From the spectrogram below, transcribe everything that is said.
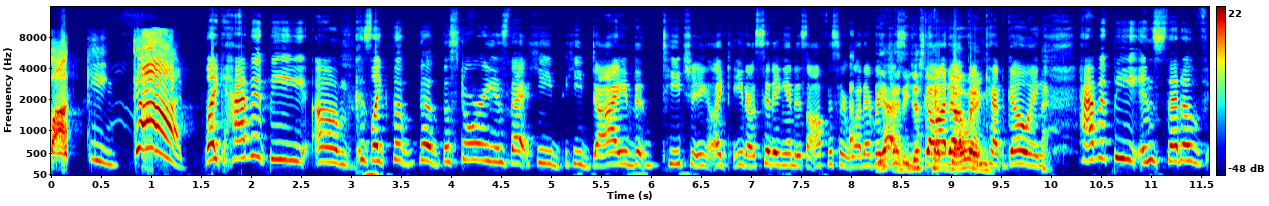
fucking god. Like have it be um because like the, the the story is that he he died teaching like you know sitting in his office or whatever Yeah, just, and he just got kept up going. and kept going have it be instead of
